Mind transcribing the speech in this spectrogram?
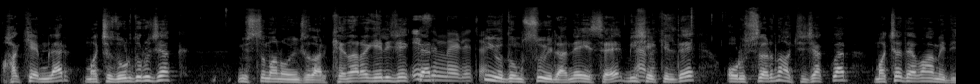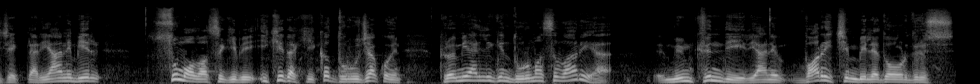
hakemler maçı durduracak. Müslüman oyuncular kenara gelecekler. İzin verilecek. Bir yudum suyla neyse bir şekilde oruçlarını açacaklar. Maça devam edecekler. Yani bir su molası gibi iki dakika duracak oyun. Premier Lig'in durması var ya mümkün değil. Yani var için bile doğru dürüst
